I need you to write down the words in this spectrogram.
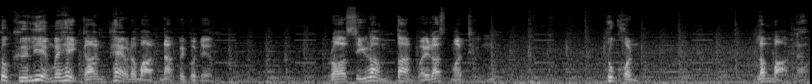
ก็คือเลี่ยงไม่ให้การแพร่ระบาดหนักไปกว่าเดิม รอซีรั่มต้านไวรัสมาถึง ทุกคน ลำบากแล้ว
